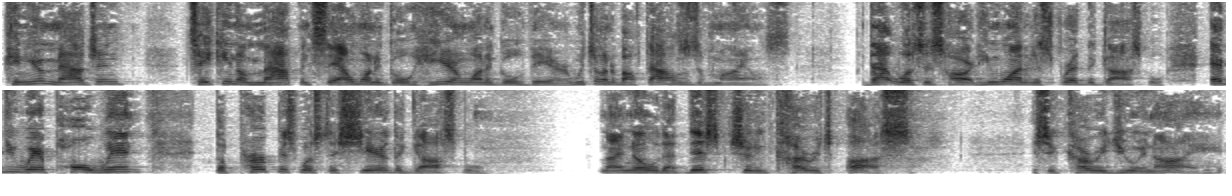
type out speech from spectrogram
Can you imagine taking a map and say, I want to go here, I want to go there. We're talking about thousands of miles. That was his heart. He wanted to spread the gospel. Everywhere Paul went, the purpose was to share the gospel. And I know that this should encourage us. It should encourage you and I.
